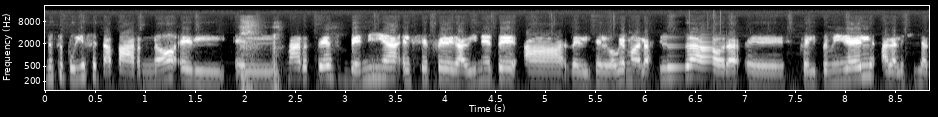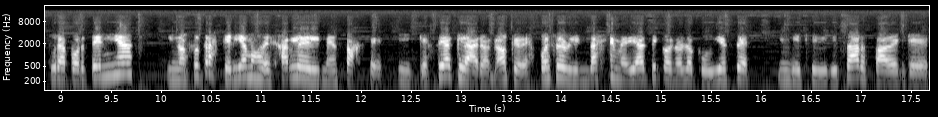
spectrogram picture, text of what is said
no se pudiese tapar, ¿no? El, martes venía el jefe de gabinete del, gobierno de la ciudad, ahora eh, Felipe Miguel, a la legislatura porteña y nosotras queríamos dejarle el mensaje y que sea claro, ¿no? Que después el blindaje mediático no lo pudiese invisibilizar. Saben que,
